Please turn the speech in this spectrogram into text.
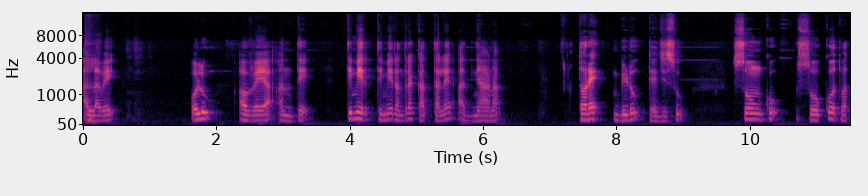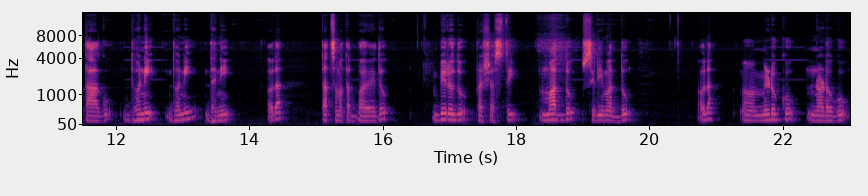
ಅಲ್ಲವೇ, ಒಲು, ಅವ್ಯಯ, ಅಂತೆ, ತಿಮಿರ್ ತಿಮಿರ್ ಅಂದರೆ ಕತ್ತಲೆ, ಅಜ್ಞಾನ, ತೊರೆ, ಬಿಡು, ತ್ಯಜಿಸು, ಸೋಂಕು, ಸೋಕು ಅಥವಾ ತಾಗು, ಧ್ವನಿ ಧ್ವನಿ, ಧನಿ, ಹೌದಾ? ತತ್ಸಮ ತದ್ಭವ ಇದು, ಬಿರುದು, ಪ್ರಶಸ್ತಿ ಮದ್ದು, ಸಿಡಿಮದ್ದು, ಹೌದಾ? ಮಿಡುಕು, ನಡುಗು,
